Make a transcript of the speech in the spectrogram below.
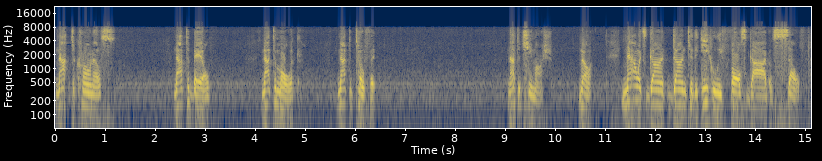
not to Kronos, not to Baal, not to Moloch, not to Tophet, not to Chemosh. No. Now it's gone, done to the equally false god of self.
